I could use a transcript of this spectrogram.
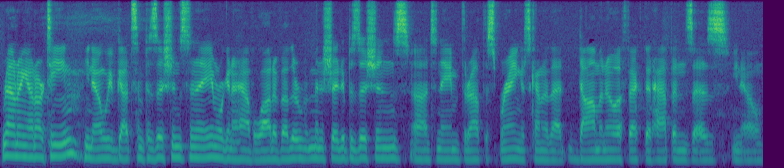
rounding out our team. You know, we've got some positions to name. We're going to have a lot of other administrative positions uh, to name throughout the spring. It's kind of that domino effect that happens as, you know,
